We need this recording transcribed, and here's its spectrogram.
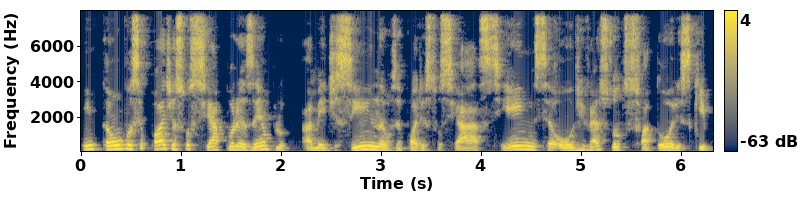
Então você pode associar, por exemplo, a medicina, você pode associar a ciência ou diversos outros fatores que,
